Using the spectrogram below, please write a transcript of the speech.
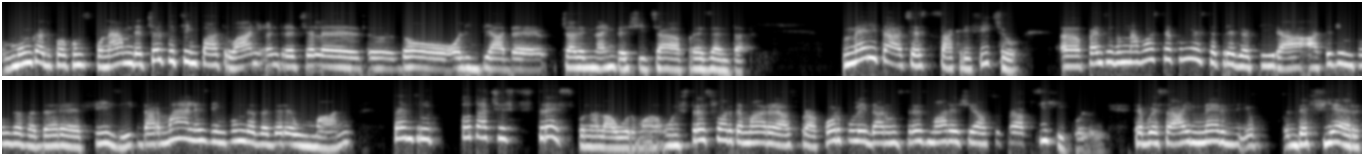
Muncă, după cum spuneam, de cel puțin patru ani între cele două olimpiade, cea de dinainte și cea prezentă. Merită acest sacrificiu? Uh, pentru dumneavoastră, cum este pregătirea, atât din punct de vedere fizic, dar mai ales din punct de vedere uman, pentru tot acest stres până la urmă? Un stres foarte mare asupra corpului, dar un stres mare și asupra psihicului. Trebuie să ai nervi de fier,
